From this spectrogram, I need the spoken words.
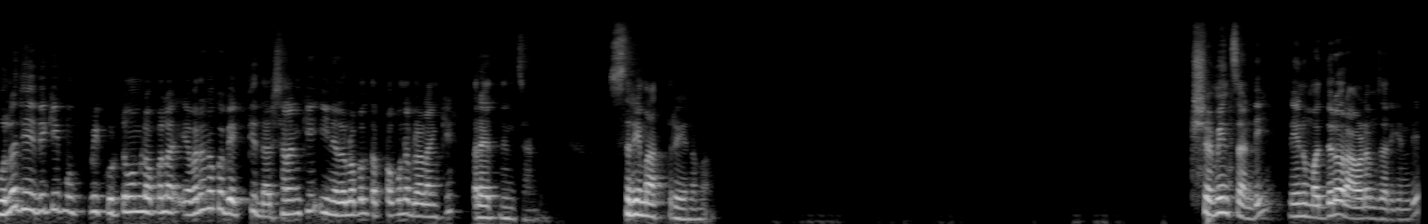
కులదేవికి మీ కుటుంబం లోపల ఎవరైనా ఒక వ్యక్తి దర్శనానికి ఈ నెల లోపల తప్పకుండా వెళ్ళడానికి ప్రయత్నించండి. శ్రీమాత్రే నమ. క్షమించండి నేను మధ్యలో రావడం జరిగింది.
